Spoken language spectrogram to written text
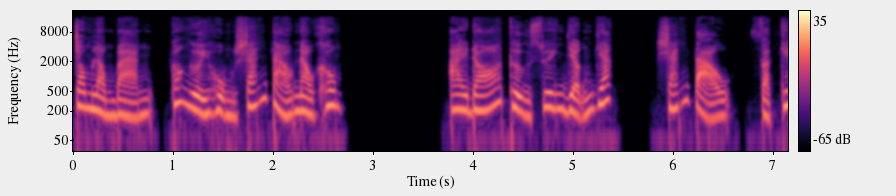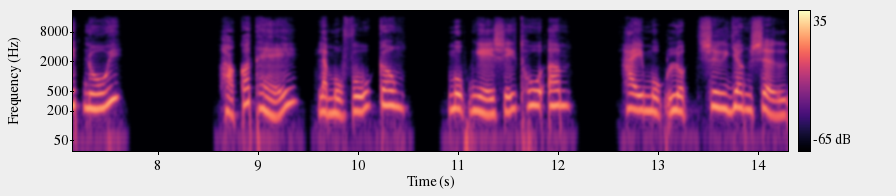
Trong lòng bạn có người hùng sáng tạo nào không? Ai đó thường xuyên dẫn dắt, sáng tạo và kết nối. Họ có thể là một vũ công, một nghệ sĩ thu âm hay một luật sư dân sự.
